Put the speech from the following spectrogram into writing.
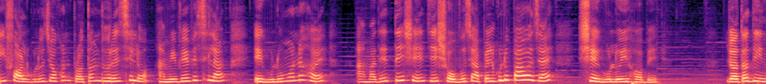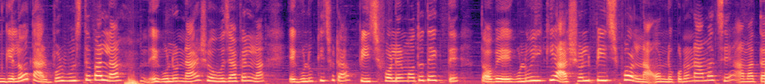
এই ফলগুলো যখন প্রথম ধরেছিল, আমি ভেবেছিলাম, এগুলো মনে হয় আমাদের দেশে যে সবুজ আপেলগুলো পাওয়া যায়, সেগুলোই হবে। যত দিন গেল, তারপর বুঝতে পারলাম, এগুলো না সবুজ আপেল না, এগুলো কিছুটা পিচ ফলের মতো দেখতে, তবে এগুলোই কি আসল পিচ ফল না অন্য কোনো নাম আছে, আমার তা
